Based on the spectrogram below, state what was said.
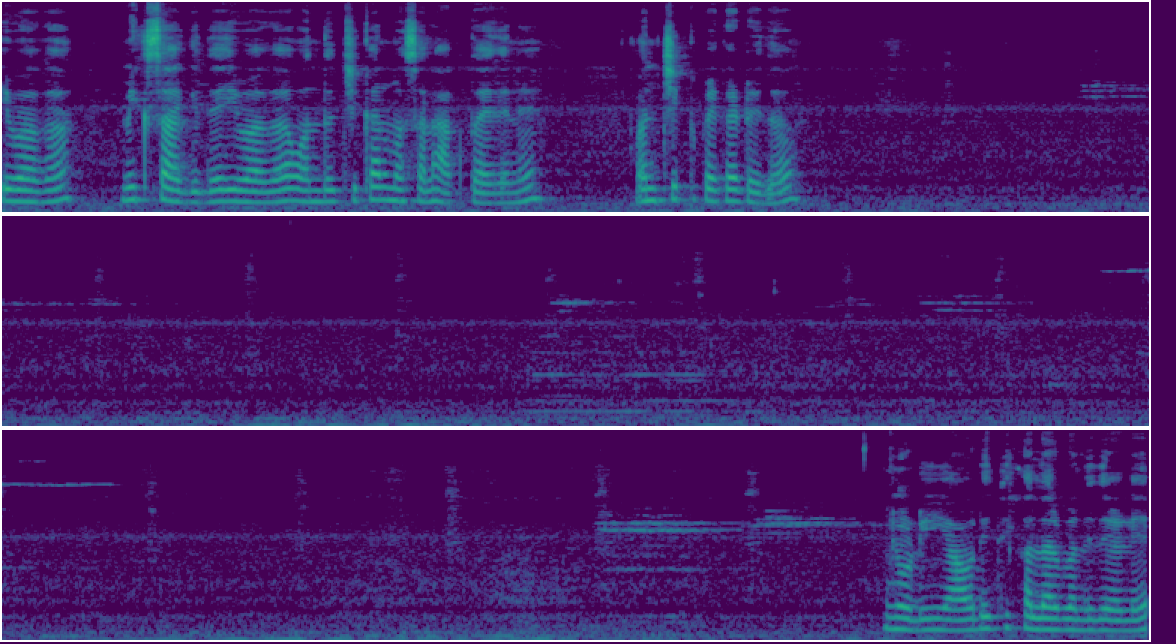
ಇವಾಗ ಮಿಕ್ಸ್ ಆಗಿದೆ. ಇವಾಗ ಒಂದು ಚಿಕನ್ ಮಸಾಲ ಹಾಕ್ತಾಯಿದ್ದೀನಿ ಒಂದು ಚಿಕ್ಕ ಪ್ಯಾಕೆಟ್ ಇದು. ನೋಡಿ ಯಾವ ರೀತಿ ಕಲರ್ ಬಂದಿದೆ ಹೇಳಿ.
